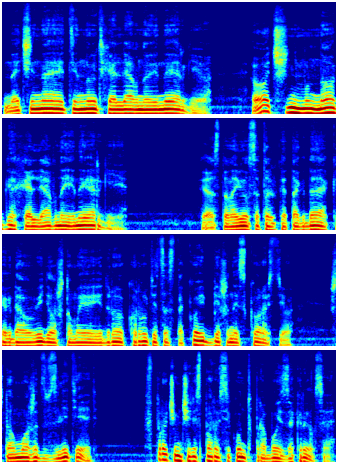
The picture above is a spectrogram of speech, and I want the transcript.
Начинаю тянуть халявную энергию — очень много халявной энергии. Я остановился только тогда, когда увидел, что мое ядро крутится с такой бешеной скоростью, что может взлететь. Впрочем, через пару секунд пробой закрылся.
